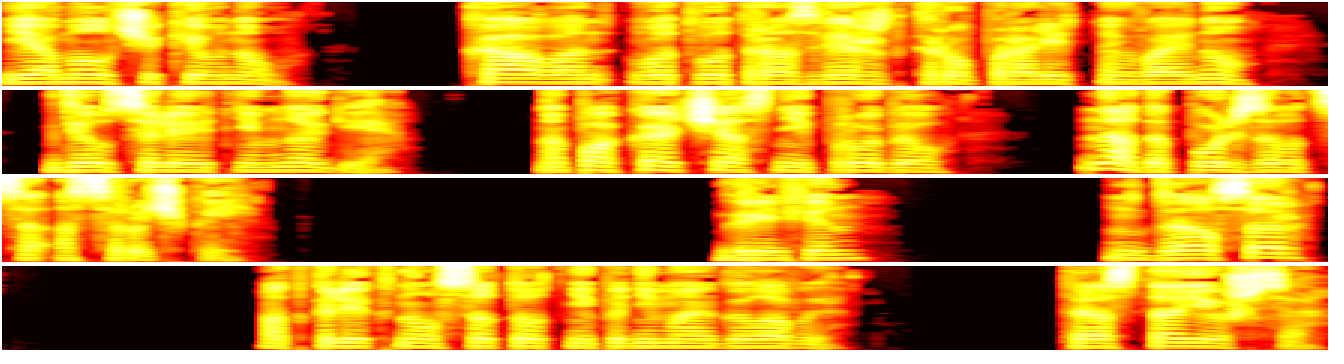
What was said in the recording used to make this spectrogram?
Я молча кивнул. Каван вот-вот развяжет кровопролитную войну, где уцелеют немногие. Но пока час не пробил, надо пользоваться отсрочкой. «Гриффин, «Да, сэр», — откликнулся тот, не поднимая головы. «Ты остаешься».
